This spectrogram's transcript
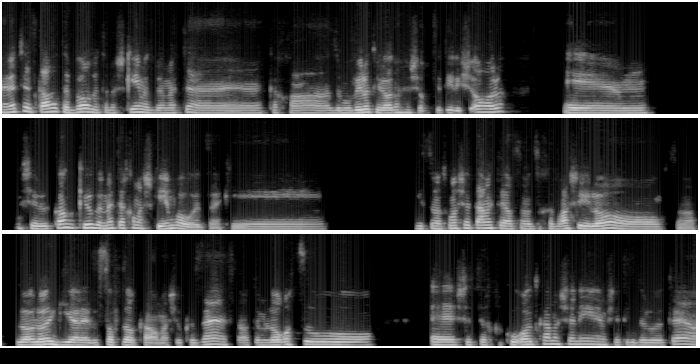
האמת שהזכרת את הבורד ואת המשקיעים, אז באמת ככה, זה מוביל אותי לעוד משהו שרציתי לשאול, של קודם, כאילו באמת איך המשקיעים ראו את זה, כי זאת אומרת, כמו שאתה מתאר, זאת אומרת, זו חברה שהיא לא, זאת אומרת, לא, לא הגיעה לאיזה סוף דרכה או משהו כזה, זאת אומרת, הם לא רצו אה, שתחכו עוד כמה שנים, שתגדלו יותר.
